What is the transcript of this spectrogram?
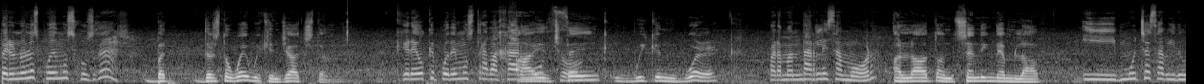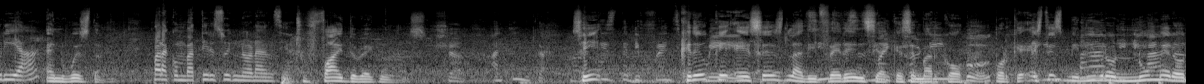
Pero no los podemos juzgar. But there's no way we can judge them. Creo que podemos trabajar I mucho. think we can work para mandarles amor. A lot on sending them love y mucha sabiduría and wisdom para combatir su ignorancia. To fight their ignorance. Sí, creo que esa es la diferencia que se marcó, porque este es mi libro número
